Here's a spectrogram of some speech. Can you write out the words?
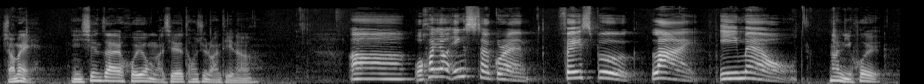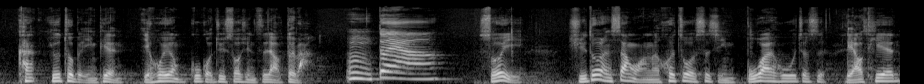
小美，你现在会用哪些通讯软体呢？嗯，我会用 Instagram、Facebook、Line、Email。那你会看 YouTube 影片，也会用 Google 去搜寻资料，对吧？嗯，对啊。所以，许多人上网呢，会做的事情不外乎就是聊天、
